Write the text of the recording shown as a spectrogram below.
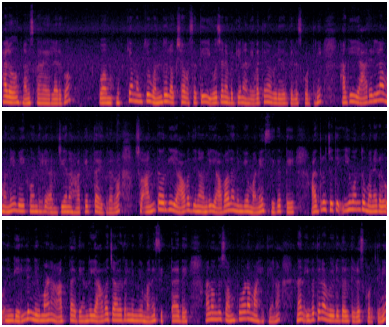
ಹಲೋ, ನಮಸ್ಕಾರ ಎಲ್ಲರಿಗೂ. ಮುಖ್ಯಮಂತ್ರಿ ಒಂದು ಲಕ್ಷ ವಸತಿ ಯೋಜನೆ ಬಗ್ಗೆ ನಾನು ಇವತ್ತಿನ ವಿಡಿಯೋದಲ್ಲಿ ತಿಳಿಸ್ಕೊಡ್ತೀನಿ. ಹಾಗೆ ಯಾರೆಲ್ಲ ಮನೆ ಬೇಕು ಅಂತ ಹೇಳಿ ಅರ್ಜಿಯನ್ನು ಹಾಕಿರ್ತಾ ಇದ್ರಲ್ವ, ಸೊ ಅಂಥವ್ರಿಗೆ ಯಾವ ದಿನ ಅಂದರೆ ಯಾವಾಗ ನಿಮಗೆ ಮನೆ ಸಿಗುತ್ತೆ, ಅದ್ರ ಜೊತೆ ಈ ಒಂದು ಮನೆಗಳು ನಿಮಗೆ ಎಲ್ಲಿ ನಿರ್ಮಾಣ ಆಗ್ತಾ ಇದೆ ಅಂದರೆ ಯಾವ ಜಾಗದಲ್ಲಿ ನಿಮಗೆ ಮನೆ ಸಿಗ್ತಾ ಇದೆ ಅನ್ನೋ ಒಂದು ಸಂಪೂರ್ಣ ಮಾಹಿತಿಯನ್ನು ನಾನು ಇವತ್ತಿನ ವಿಡಿಯೋದಲ್ಲಿ ತಿಳಿಸ್ಕೊಡ್ತೀನಿ.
